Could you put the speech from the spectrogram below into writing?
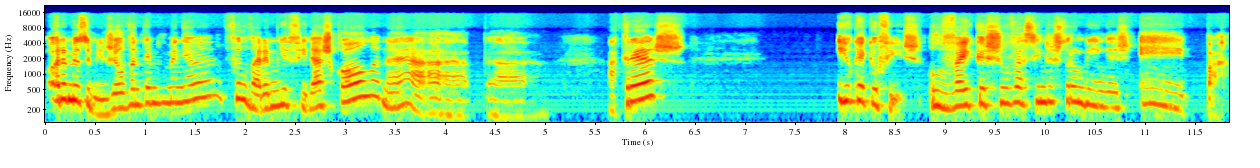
Ora, meus amigos, eu levantei-me de manhã, fui levar a minha filha à escola, né, à, à, à creche, e o que é que eu fiz? Levei com a chuva assim nas trombinhas. Epá,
